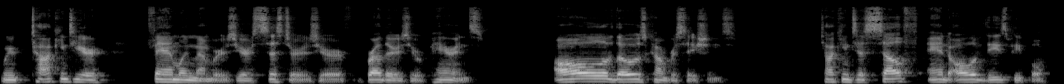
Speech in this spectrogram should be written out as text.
when you're talking to your family members, your sisters, your brothers, your parents, all of those conversations, talking to self and all of these people,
